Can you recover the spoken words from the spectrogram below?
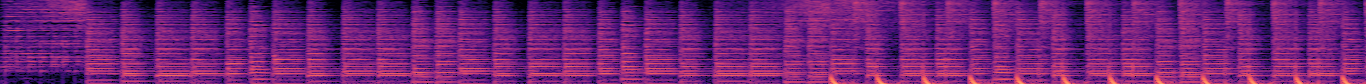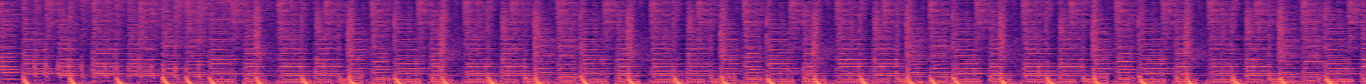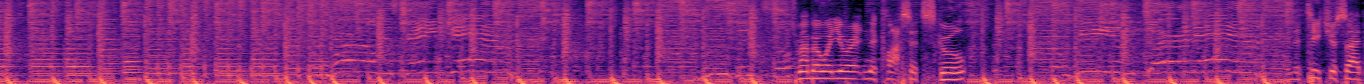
Remember when you were in the class at school and the teacher said,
